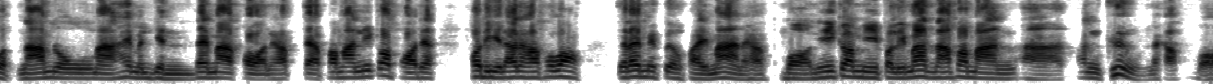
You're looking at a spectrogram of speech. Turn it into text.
กดน้ำลงมาให้มันเย็นได้มากพอนะครับ แต่ประมาณนี้ก็พอเดียพอดีแล้วนะครับ เพราะว่าจะได้ไม่เปลืองไฟมากนะครับ บ่อนี้ก็มีปริมาตรน้ำประมาณอ่าตันครึ่งนะครับ บ่อ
